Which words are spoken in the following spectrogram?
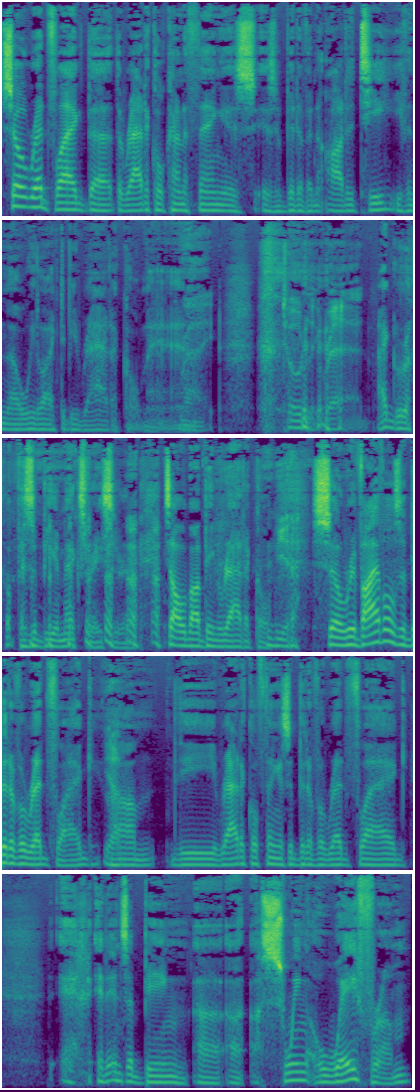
So red flag, the the radical kind of thing is is a bit of an oddity, even though we like to be radical, man. right. Totally rad. I grew up as a BMX racer. It's all about being radical. Yeah. So revival is a bit of a red flag. Yeah. Um, the radical thing is a bit of a red flag. Eh, It ends up being uh, a, a swing away from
